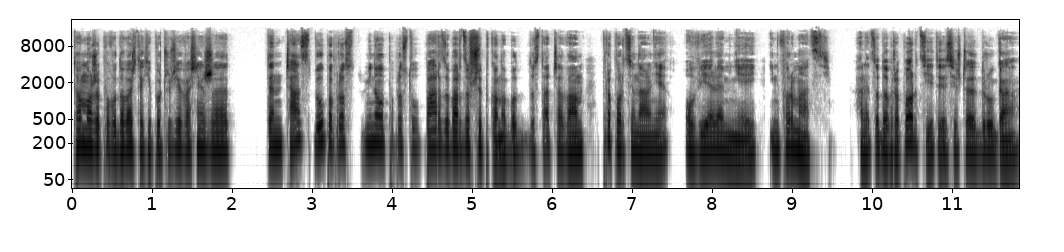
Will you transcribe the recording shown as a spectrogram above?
to może powodować takie poczucie właśnie, że ten czas był po prostu, minął po prostu bardzo, bardzo szybko, no bo dostarcza wam proporcjonalnie o wiele mniej informacji. Ale co do proporcji, to jest jeszcze druga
